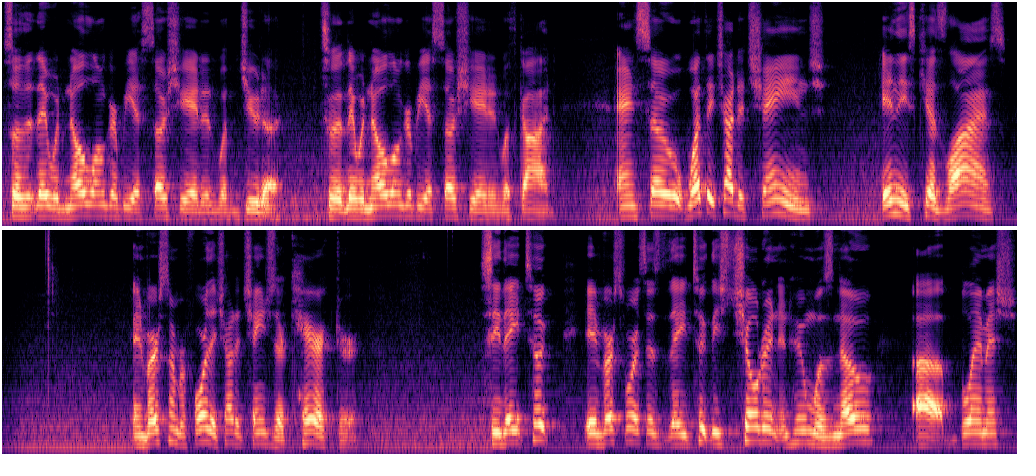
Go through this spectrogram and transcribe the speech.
so that they would no longer be associated with Judah, so that they would no longer be associated with God. And so, what they tried to change in these kids' lives, in verse number four, they try to change their character. See, they took, in verse four, it says, they took these children in whom was no uh, blemish,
